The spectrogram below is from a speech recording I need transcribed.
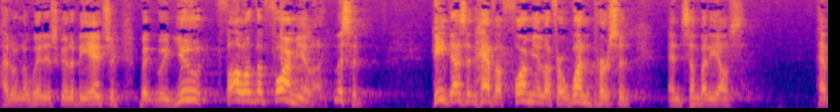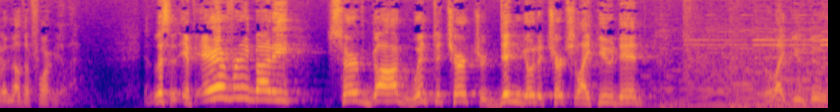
I don't know when it's going to be answered. But when you follow the formula, listen, he doesn't have a formula for one person and somebody else have another formula. Listen, if everybody served God, went to church, or didn't go to church like you did, or like you do,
